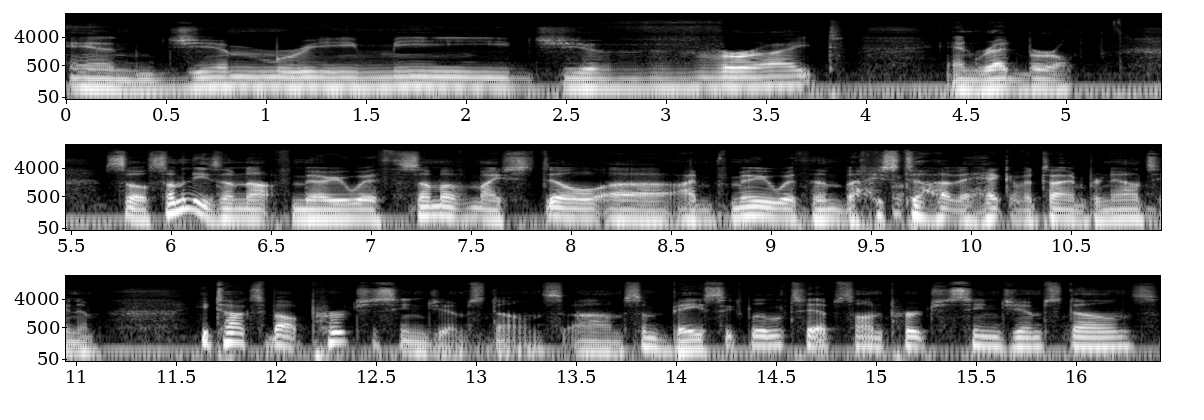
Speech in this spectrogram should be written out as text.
and Jim Gymremegevite and red beryl. So some of these I'm not familiar with. Some of them I still uh, I'm familiar with them, but I still have a heck of a time pronouncing them. He talks about purchasing gemstones. Um, some basic little tips on purchasing gemstones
